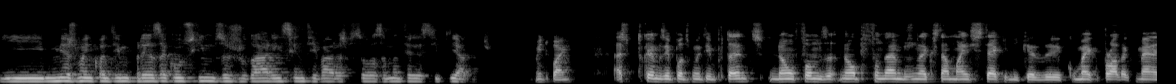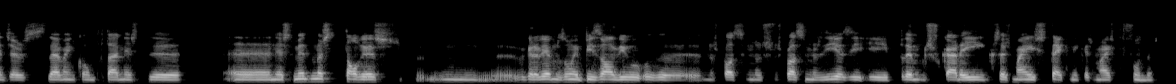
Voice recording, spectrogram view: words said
e mesmo enquanto empresa conseguimos ajudar e incentivar as pessoas a manter esse tipo de hábitos. Muito bem. Acho que tocamos em pontos muito importantes. Não fomos, não aprofundamos na questão mais técnica de como é que product managers se devem comportar neste, uh, neste momento, mas talvez uh, gravemos um episódio uh, nos, próximos, nos próximos dias e, e podemos focar aí em questões mais técnicas, mais profundas.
